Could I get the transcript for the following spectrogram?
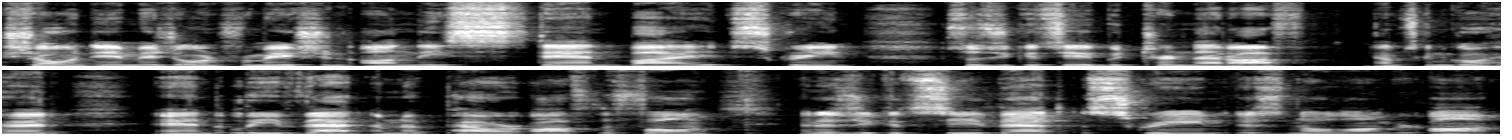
Show an image or information on the standby screen. So as you can see we turn that off. I'm just gonna go ahead and leave that. I'm gonna power off the phone. And as you can see that screen is no longer on.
